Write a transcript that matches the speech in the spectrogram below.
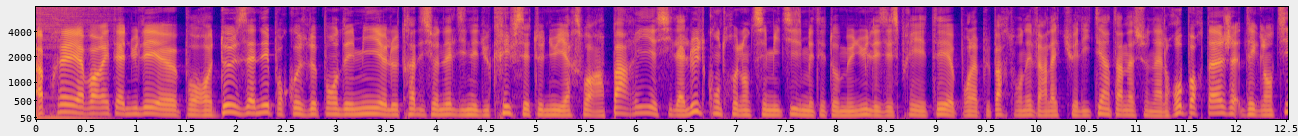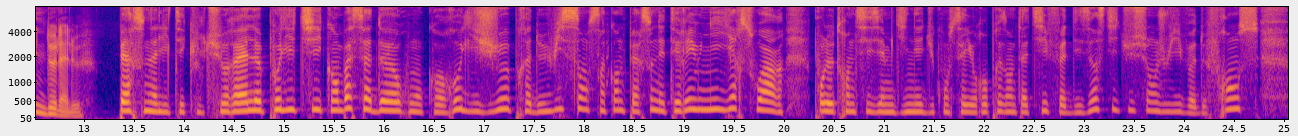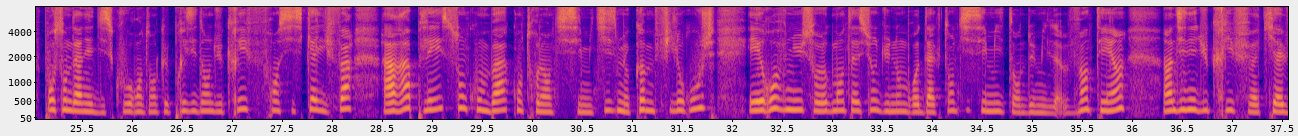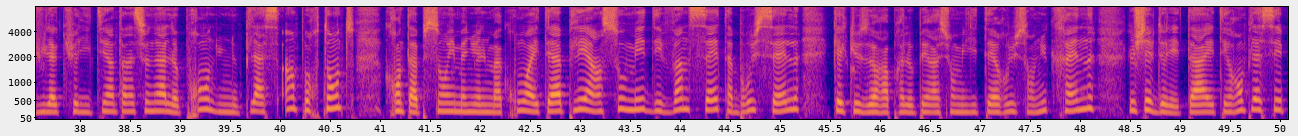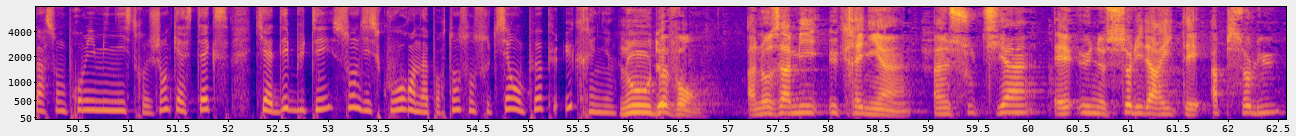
Après avoir été annulé euh, pour deux années pour cause de pandémie, le traditionnel dîner du CRIF s'est tenu hier soir à Paris. Si la lutte contre l'antisémitisme était au menu, les esprits étaient pour la plupart tournés vers l'actualité internationale. Reportage d'Églantine Delalleux. Personnalités culturelles, politiques, ambassadeurs ou encore religieux, près de 850 personnes étaient réunies hier soir pour le 36e dîner du Conseil représentatif des institutions juives de France. Pour son dernier discours en tant que président du CRIF, Francis Khalifa a rappelé son combat contre l'antisémitisme comme fil rouge et est revenu sur l'augmentation du nombre d'actes antisémites en 2021. Un dîner du CRIF qui a vu l'actualité internationale prendre une place importante. Grand absent, Emmanuel Macron a été appelé à un sommet des 27 à Bruxelles, quelques heures après l'opération militaire russe en Ukraine. Le chef de l'État a été remplacé par son Premier ministre Jean Castex, qui a débuté son discours en apportant son soutien au peuple ukrainien. Nous devons à nos amis ukrainiens un soutien et une solidarité absolue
